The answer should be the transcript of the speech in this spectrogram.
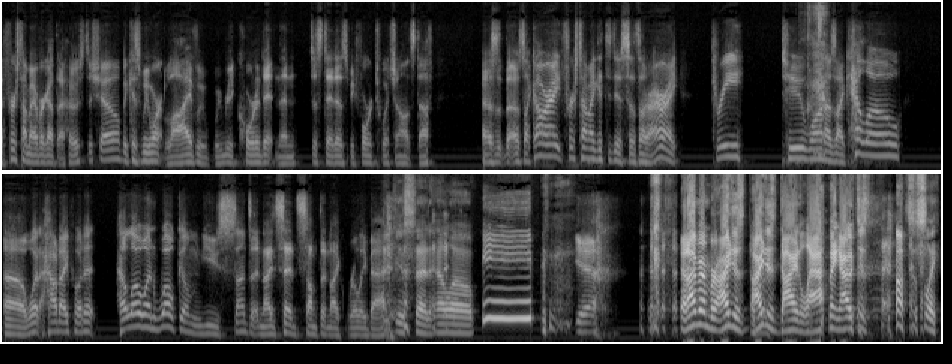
the first time I ever got to host a show because we weren't live, we, we recorded it and then just did as before Twitch and all that stuff. I was I was like, all right, first time I get to do this. So I was like, all right, three, two, one. I was like, hello, uh, what? How'd I put it? Hello and welcome, you sons. Of, and I said something like really bad. You just said hello, beep. yeah. And I remember I just I just died laughing. I was just I was just like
